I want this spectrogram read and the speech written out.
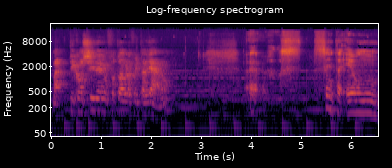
ma ti consideri un fotografo italiano? Eh, senta, è un,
